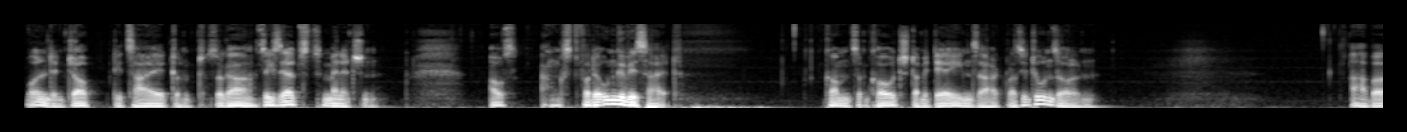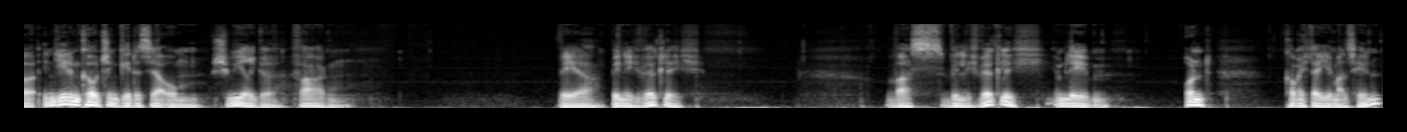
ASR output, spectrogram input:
wollen den Job, die Zeit und sogar sich selbst managen. Aus Angst vor der Ungewissheit kommen zum Coach, damit der ihnen sagt, was sie tun sollen. Aber in jedem Coaching geht es ja um schwierige Fragen. Wer bin ich wirklich? Was will ich wirklich im Leben? Und komme ich da jemals hin?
